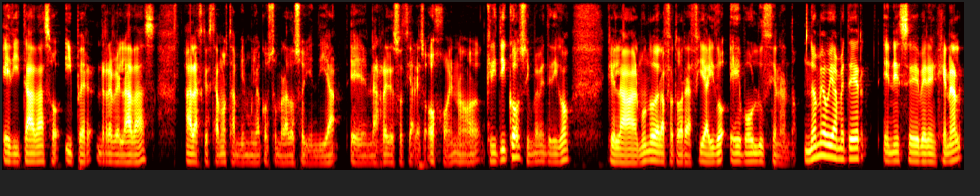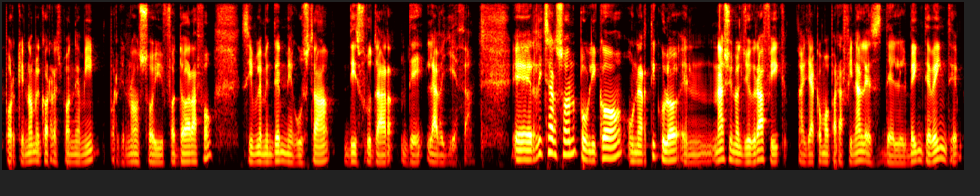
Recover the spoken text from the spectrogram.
editadas o hiper reveladas a las que estamos también muy acostumbrados hoy en día en las redes sociales. Ojo, ¿eh? no critico, simplemente digo que el mundo de la fotografía ha ido evolucionando. No me voy a meter en ese berenjenal porque no me corresponde a mí, porque no soy fotógrafo, simplemente me gusta disfrutar de la belleza. Eh, Richardson publicó un artículo en National Geographic, allá como para finales del 2020,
